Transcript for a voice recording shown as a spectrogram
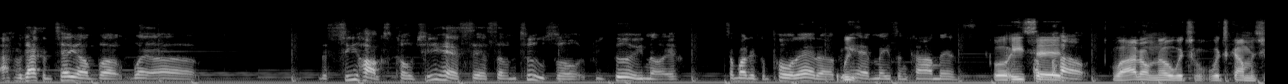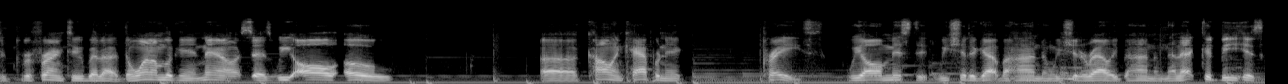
I forgot to tell you about what uh, the Seahawks coach he had said something too. So if you could, you know, if somebody could pull that up, We- he had made some comments Well, he said, about well, I don't know which which comments you're referring to, but uh, the one I'm looking at now it says we all owe uh, Colin Kaepernick praise. We all missed it. We should have got behind him. We should have rallied behind him. Now that could be his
